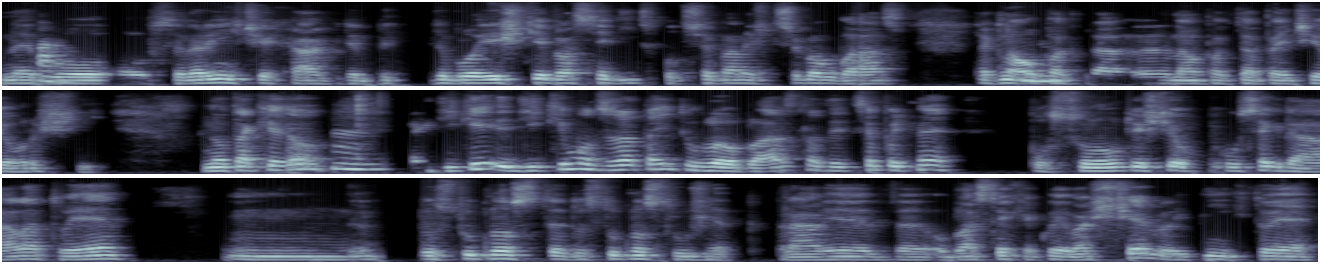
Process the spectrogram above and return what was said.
nebo v severních Čechách, kde by to bylo ještě vlastně víc potřeba než třeba u vás, tak naopak mhm. ta, naopak ta péče je horší. No tak jo, hmm. díky, díky moc za tady tuhle oblast a teď se pojďme posunout ještě o kousek dál a to je mm, dostupnost, dostupnost služeb. Právě v oblastech, jako je vaše, Litník, to je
